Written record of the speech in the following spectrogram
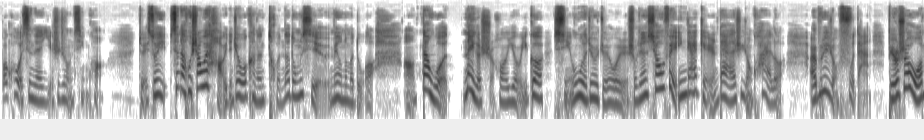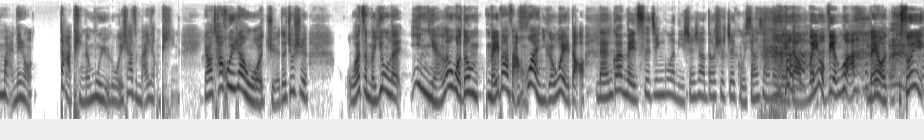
包括我现在也是这种情况。对，所以现在会稍微好一点，就是我可能囤的东西没有那么多啊。但我那个时候有一个醒悟的，就是觉得我首先消费应该给人带来的是一种快乐，而不是一种负担。比如说我买那种大瓶的沐浴露，我一下子买两瓶，然后它会让我觉得就是我怎么用了一年了，我都没办法换一个味道。难怪每次经过你身上都是这股香香的味道，没有变化，没有。所以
